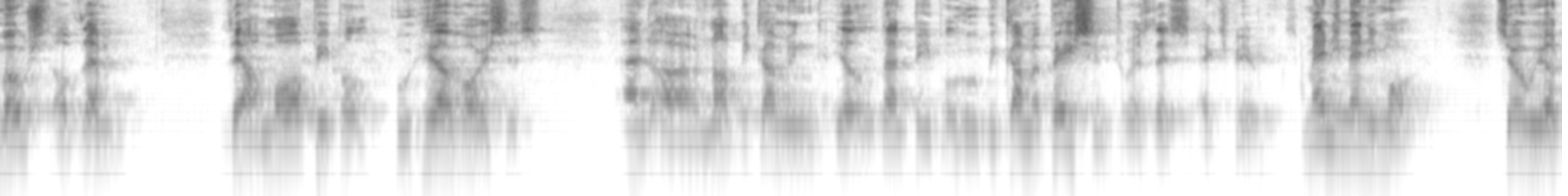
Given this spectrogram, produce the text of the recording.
most of them there are more people who hear voices and are not becoming ill than people who become a patient with this experience. Many, many more. So we are,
